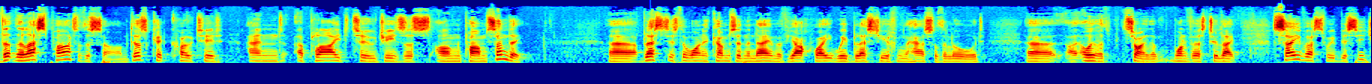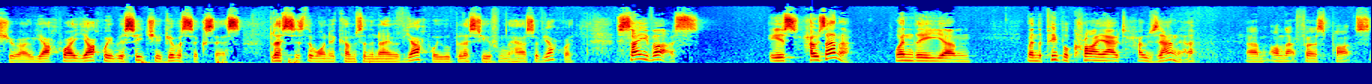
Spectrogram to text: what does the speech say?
that the last part of the psalm does get quoted and applied to Jesus on Palm Sunday. Uh, blessed is the one who comes in the name of Yahweh. We bless you from the house of the Lord. Uh, oh, sorry, one verse too late. Save us, we beseech you, O Yahweh. Yahweh, beseech you, give us success. Blessed is the one who comes in the name of Yahweh. We bless you from the house of Yahweh. Save us is Hosanna. When the um, when the people cry out Hosanna um, on that first part,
